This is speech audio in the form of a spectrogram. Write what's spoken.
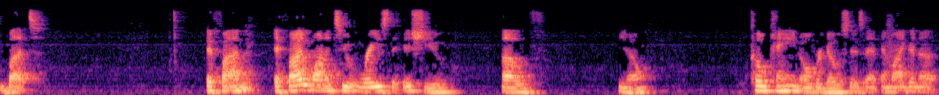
But if I'm if I wanted to raise the issue of, you know, cocaine overdoses, am I gonna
